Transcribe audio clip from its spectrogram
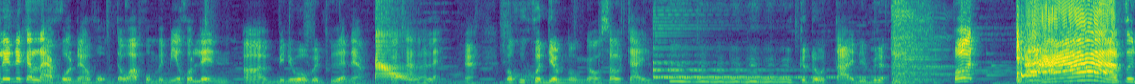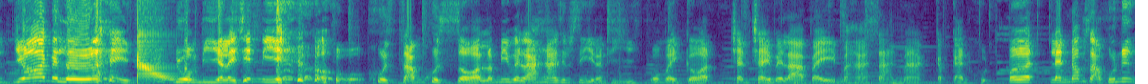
เล่นด้วยกันหลายคนนะครับผมแต่ว่าผมไม่มีคนเล่นอ่ามินิวเป็นเพื่อนนะครับก็ตามนั้นแหละนะมาคุยคนเดียวงงเหงาเศร้าใจ กระโดดตายดีไหมเนี่ยเปิดอ่าสุดยอดไปเลย ดวงดีอะไรเช่นนี้ ขุดซ้ำขุดซ้อนแล้วมีเวลา 54 นาที โอ้ my god ฉันใช้เวลาไปมหาศาลมากกับการขุด เปิดแรนดอมสาวคูณหนึ่ง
